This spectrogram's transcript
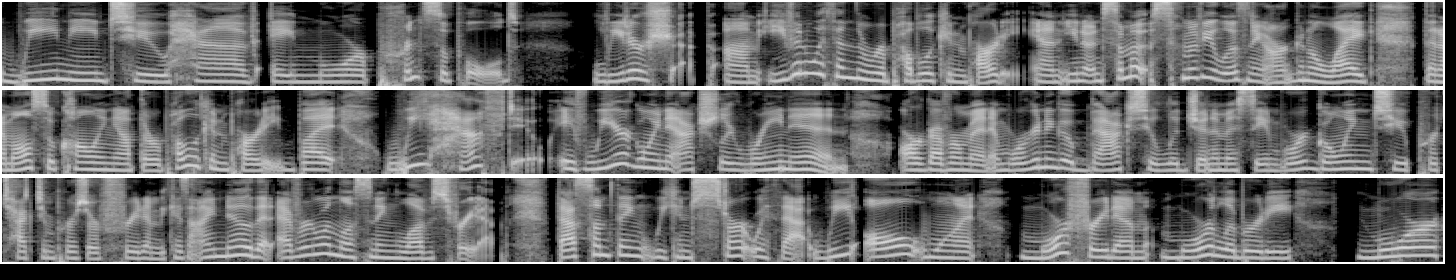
we need to have a more principled leadership, um, even within the Republican Party. And you know, and some of some of you listening aren't going to like that I'm also calling out the Republican Party, but we have to if we are going to actually rein in our government and we're going to go back to legitimacy and we're going to protect and preserve freedom because I know that everyone listening loves freedom. That's something we can start with. That we all want more freedom, more liberty more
